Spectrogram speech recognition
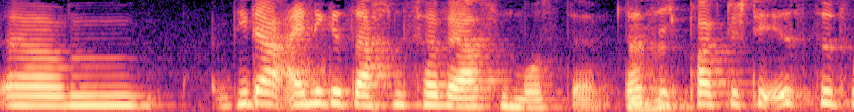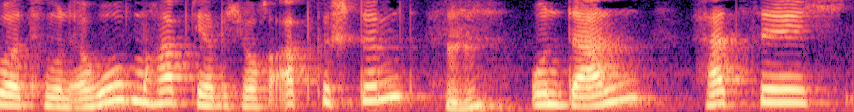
ähm, wieder einige Sachen verwerfen musste. Dass mhm. ich praktisch die Ist-Situation erhoben habe, die habe ich auch abgestimmt. Mhm. Und dann hat sich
